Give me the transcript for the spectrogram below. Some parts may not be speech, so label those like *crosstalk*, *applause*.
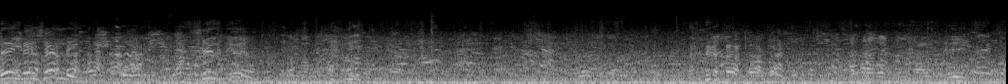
Vem, vem, Shirley. Shirley. *laughs*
